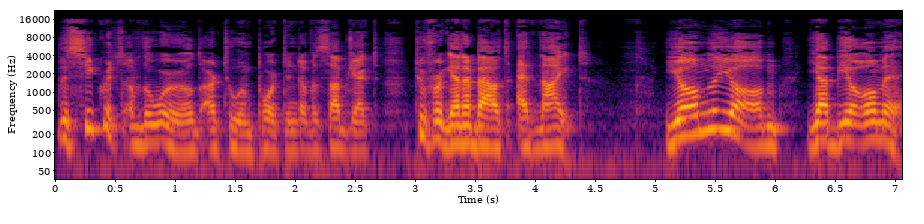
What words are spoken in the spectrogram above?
The secrets of the world are too important of a subject to forget about at night. Yom liyom yabia omer.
